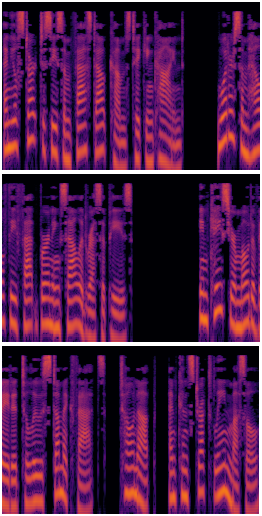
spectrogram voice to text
and you'll start to see some fast outcomes taking kind. What are some healthy fat-burning salad recipes? In case you're motivated to lose stomach fats, tone up, and construct lean muscle,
